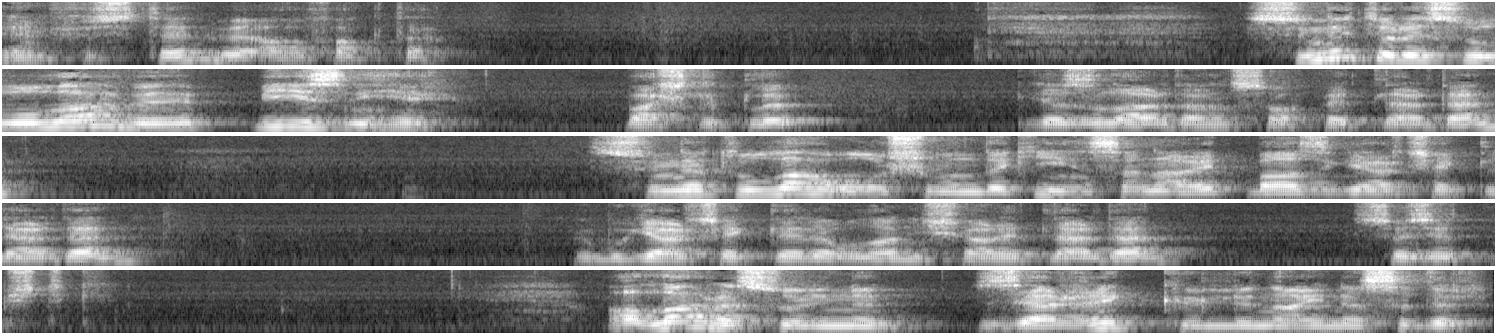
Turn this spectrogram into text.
enfüste ve afakta. Sünnet-i Resulullah ve Biiznihi başlıklı yazılardan, sohbetlerden sünnetullah oluşumundaki insana ait bazı gerçeklerden ve bu gerçeklere olan işaretlerden söz etmiştik. Allah Resulü'nün zerre küllün aynasıdır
